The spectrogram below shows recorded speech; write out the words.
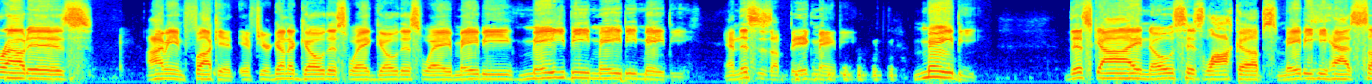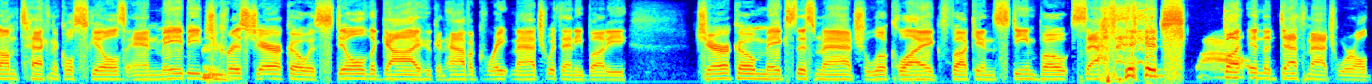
route is, I mean, fuck it. If you're gonna go this way, go this way. Maybe, maybe, maybe, maybe. And this is a big maybe. maybe this guy knows his lockups. Maybe he has some technical skills, and maybe Chris Jericho is still the guy who can have a great match with anybody. Jericho makes this match look like fucking Steamboat Savage, wow. but in the death match world.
